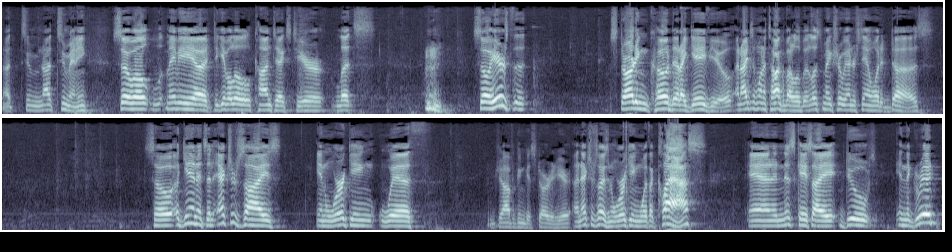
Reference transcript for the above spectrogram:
Not too. Not too many. So well, maybe uh, to give a little context here, let's. so here's the starting code that I gave you, and I just want to talk about a little bit. Let's make sure we understand what it does. So again, it's an exercise in working with Java can get started here. An exercise in working with a class, And in this case, I do, in the grid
